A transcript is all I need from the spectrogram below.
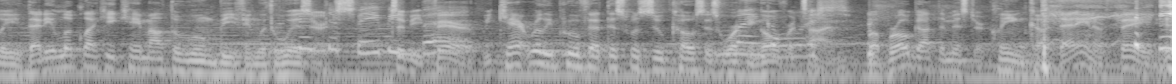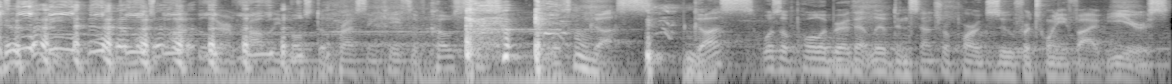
That he looked like he came out the womb beefing with wizards. To be butt. fair, we can't really prove that this was zoochosis working gosh. overtime. But bro got the Mr. Clean Cut. That ain't a fade. It's the most popular and probably most depressing case of chosis was Gus. Gus was a polar bear that lived in Central Park Zoo for 25 years.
